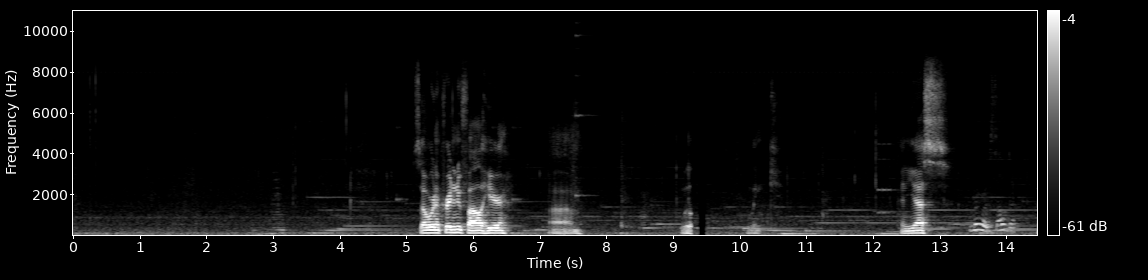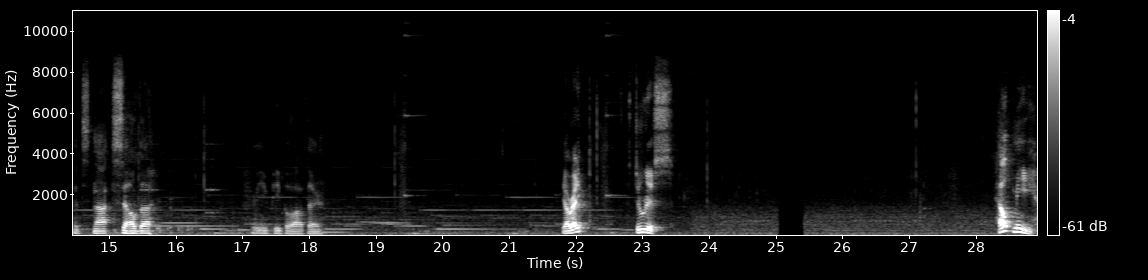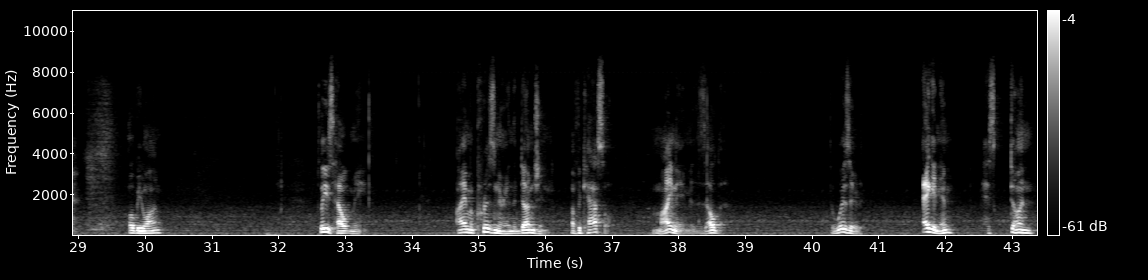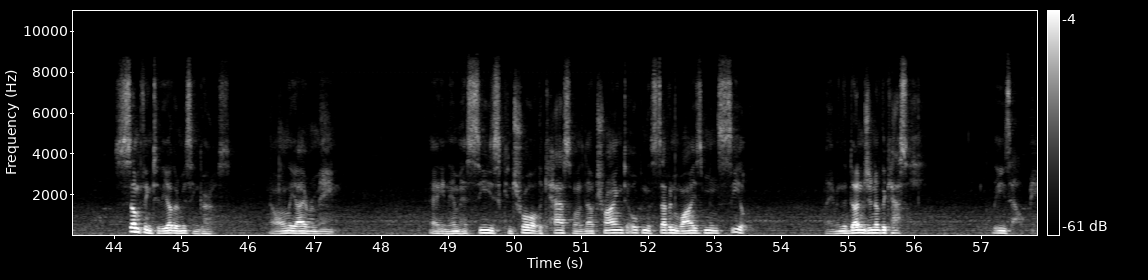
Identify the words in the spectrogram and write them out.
So we're gonna create a new file here. Um, we'll link. And yes, Remember it's Zelda. it's not Zelda for you people out there. Y'all ready? Let's do this. Help me, Obi-Wan. Please help me. I am a prisoner in the dungeon of the castle. My name is Zelda. The wizard, Agahnim, has done something to the other missing girls. Now only I remain. Agahnim has seized control of the castle and is now trying to open the seven wise men's seal. I am in the dungeon of the castle. Please help me.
